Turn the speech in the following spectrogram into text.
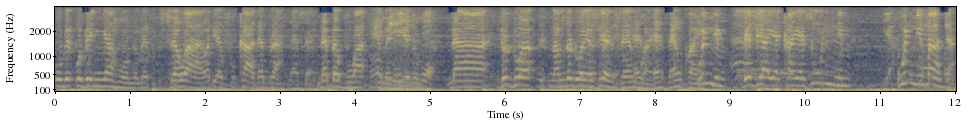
wobɛnya ho no mesrɛ wo a ɔde afo kaa ne bra na bɛboa dwumadie no na dodoɔ nam dodoɔ yɛ so yɛ nsɛn nkwan wonim da bia yɛka yɛ so wonim wonim ada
